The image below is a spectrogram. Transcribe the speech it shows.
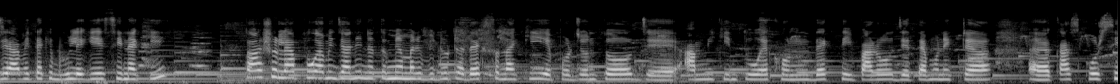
যে আমি তাকে ভুলে গিয়েছি নাকি। তো আসলে আপু, আমি জানি না তুমি আমার ভিডিওটা দেখছ নাকি এ পর্যন্ত, যে আমি কিন্তু এখন দেখতেই পারো যে তেমন একটা কাজ করছি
